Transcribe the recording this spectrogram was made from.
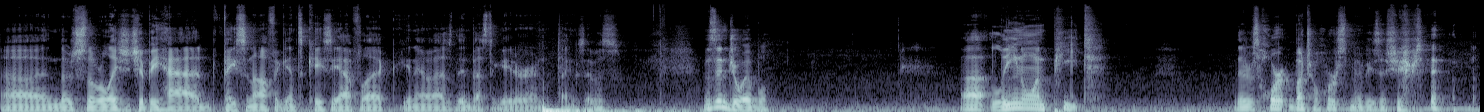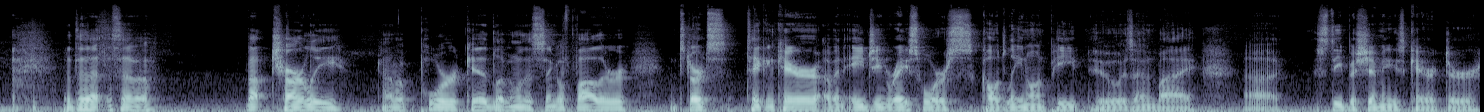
Uh, and there's the relationship he had facing off against Casey Affleck, you know, as the investigator and things. It was it was enjoyable. Uh, Lean on Pete. There's a bunch of horse movies this year. but uh, so about Charlie, kind of a poor kid living with a single father, and starts taking care of an aging racehorse called Lean on Pete, who is owned by uh, Steve Buscemi's character,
